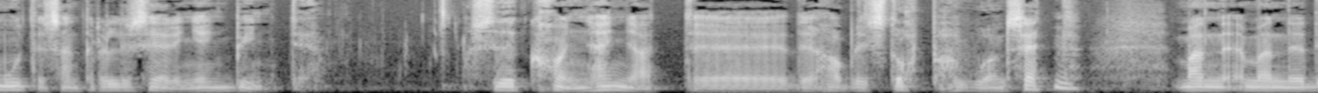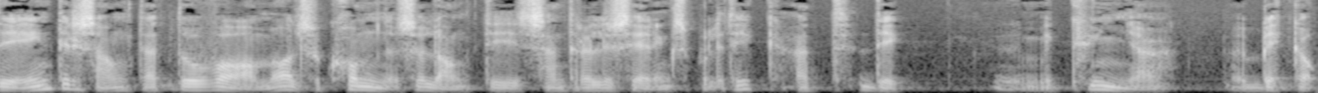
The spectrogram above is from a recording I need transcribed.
mot sentraliseringen begynte. Så det kan hende at eh, det har blitt stoppa uansett. Mm. Men, men, det er interessant at da var vi altså kommet så langt i sentraliseringspolitikk at det, vi kunne bekka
